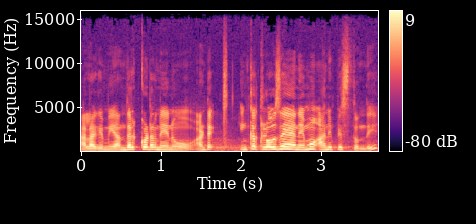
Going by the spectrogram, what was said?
అలాగే మీ అందరికి కూడా నేను అంటే ఇంకా క్లోజ్ అయ్యానేమో అనిపిస్తుంది.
